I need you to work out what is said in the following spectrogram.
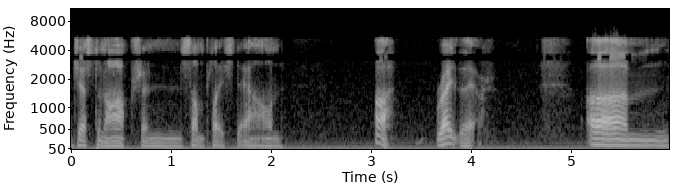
just an option someplace down. Ah, right there. Um,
